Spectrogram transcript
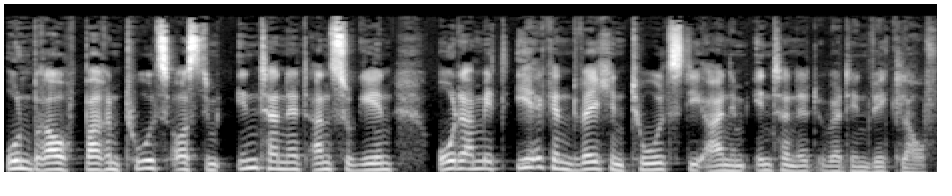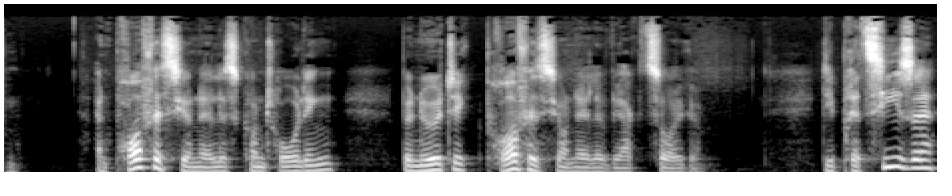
unbrauchbaren Tools aus dem Internet anzugehen oder mit irgendwelchen Tools, die einem Internet über den Weg laufen. Ein professionelles Controlling benötigt professionelle Werkzeuge, die präzise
